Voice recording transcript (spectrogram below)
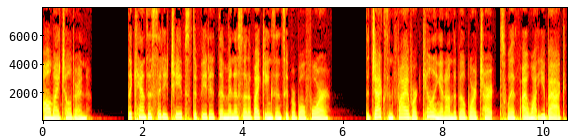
All My Children. The Kansas City Chiefs defeated the Minnesota Vikings in Super Bowl IV. The Jackson Five were killing it on the Billboard charts with I Want You Back,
